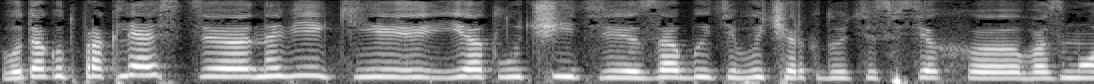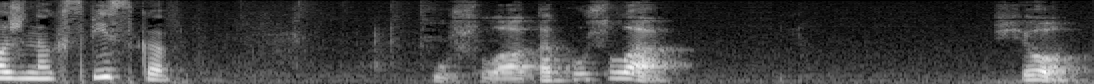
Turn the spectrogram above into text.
Вот так вот проклясть э, навеки и отлучить, и забыть и вычеркнуть из всех э, возможных списков? Ушла так ушла. Все.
